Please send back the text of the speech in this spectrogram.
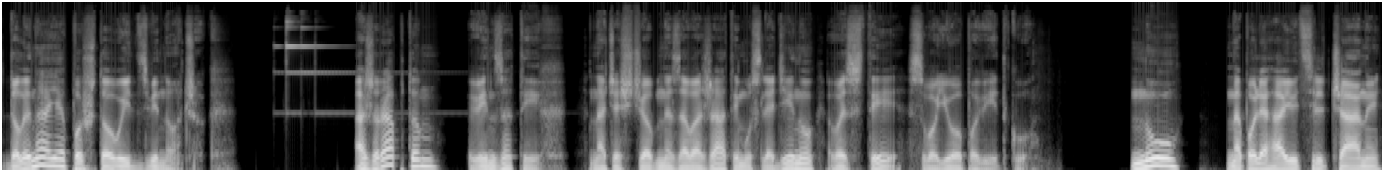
долинає поштовий дзвіночок. Аж раптом він затих наче щоб не заважати муслядіну вести свою оповідку. Ну, наполягають сільчани,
